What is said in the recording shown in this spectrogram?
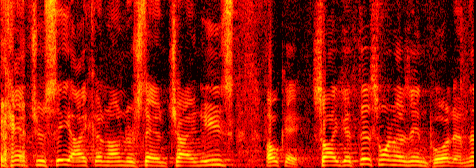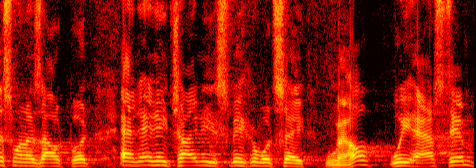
Can't you see I can understand Chinese? Okay, so I get this one as input and this one as output, and any Chinese speaker would say, well, we asked him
